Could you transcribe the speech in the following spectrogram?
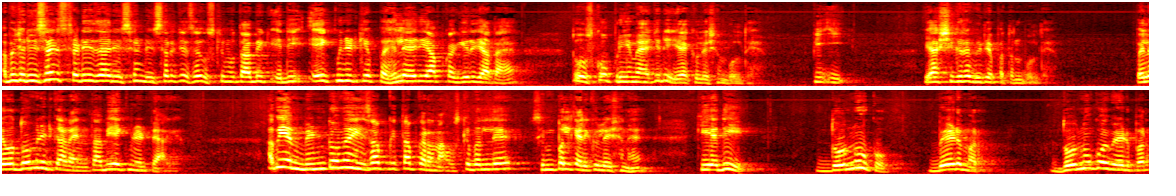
अभी जो रिसेंट स्टडीज़ है रिसेंट रिसर्चेस है, उसके मुताबिक यदि एक मिनट के पहले यदि आपका गिर जाता है तो उसको प्री मैचड इजैकुलेशन बोलते हैं पीई या शीघ्र वीर्य पतन बोलते हैं। पहले वो दो मिनट का टाइम था, अभी एक मिनट पे आ गया। अब ये मिनटों में हिसाब किताब करना, उसके बदले सिंपल कैलकुलेशन है कि यदि दोनों को बेड मर दोनों को बेड पर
